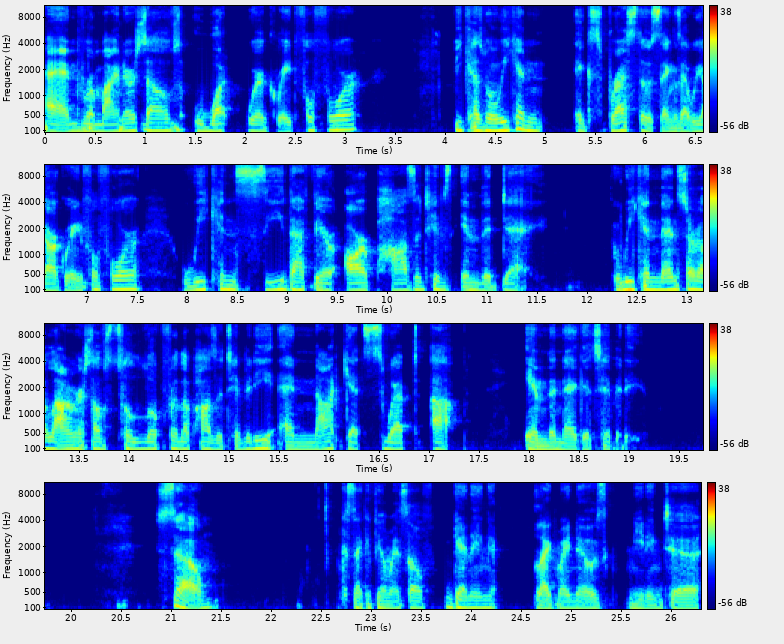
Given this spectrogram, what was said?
and remind ourselves what we're grateful for because when we can express those things that we are grateful for, we can see that there are positives in the day. We can then start allowing ourselves to look for the positivity and not get swept up in the negativity. So, because I can feel myself getting like my nose needing to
